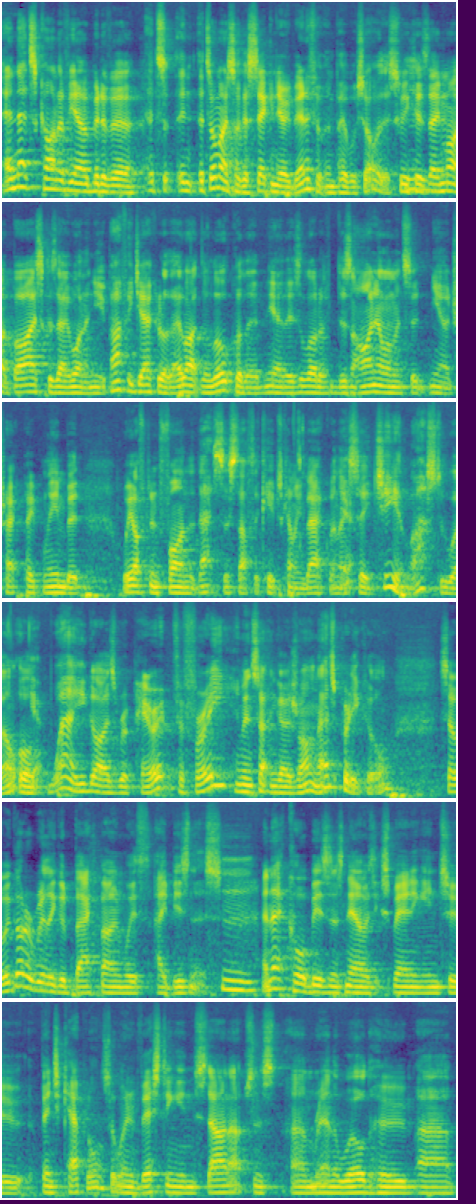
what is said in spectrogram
And that's kind of you know a bit of a it's it's almost like a secondary benefit when people shop with us because they mm. might buy us because they want a new puffy jacket or they like the look or the you know there's a lot of design elements that you know attract people in, but we often find that that's the stuff that keeps coming back when they Yeah. see gee it lasted well or Yeah. wow you guys repair it for free and when something goes wrong that's pretty cool. So we've got a really good backbone with a business, and that core business now is expanding into venture capital. So we're investing in startups and, um, around the world who are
